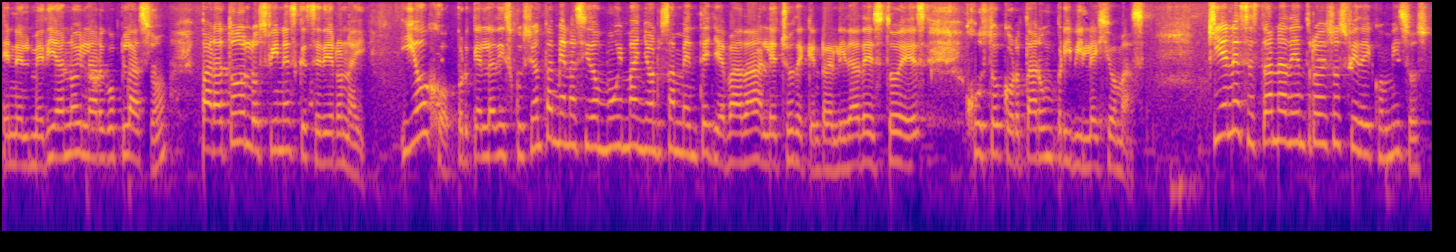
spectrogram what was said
en el mediano y largo plazo para todos los fines que se dieron ahí. Y ojo, porque la discusión también ha sido muy mañosamente llevada al hecho de que en realidad esto es justo cortar un privilegio más. ¿Quiénes están adentro de esos fideicomisos?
